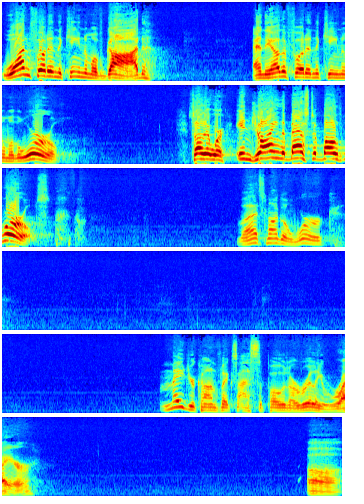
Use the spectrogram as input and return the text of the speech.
one foot in the kingdom of God and the other foot in the kingdom of the world. So that we're enjoying the best of both worlds. well, that's not going to work. Major conflicts, I suppose, are really rare. Uh,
